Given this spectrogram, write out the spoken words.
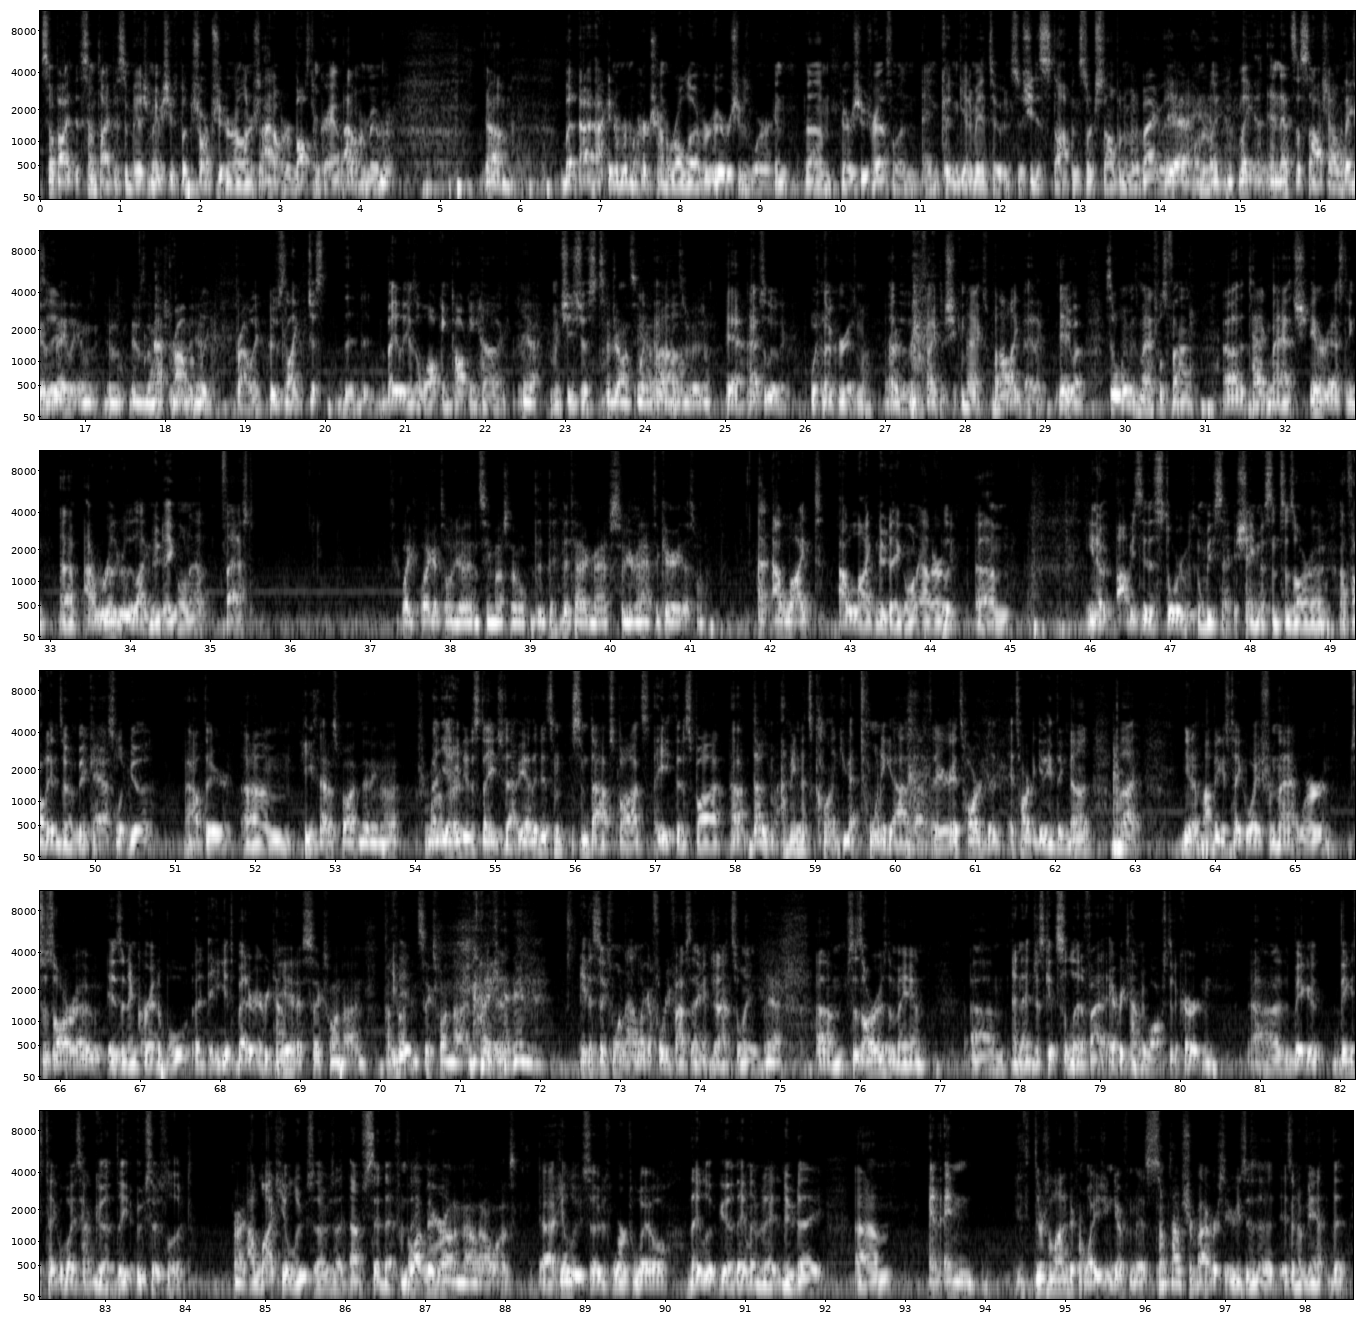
some type, some type of submission. Maybe she was putting a sharpshooter on, or something. I don't remember Boston Crab. I don't remember. Um, but I, I can remember her trying to roll over whoever she was working, um, whoever she was wrestling, and couldn't get him into it. And so she just stopped and started stomping him in the back of the Yeah. head. hardly. Like, and that's the Sasha I want I think to it was see. Bayley. It was it was it was the Uh, match. Bayley, probably, yeah. probably. Who's like just the, the, Bayley is a walking, talking hug. Yeah. I mean, she's just The John Cena of uh, division. Yeah, absolutely. With no charisma, other than the fact that she can act. But I like Bayley. Anyway, so the women's match was fine. Uh, the tag match, interesting. Uh, I really, really like New Day going out fast. Like like I told you, I didn't see much of the, the, the tag match, so you're gonna have to carry this one. I, I liked I liked New Day going out early. Um, you know, obviously the story was going to be Sheamus and Cesaro. I thought Enzo and Big Cass looked good out there. Um, Heath had a spot, did he not? From Uh, yeah, he did a stage dive. Yeah, they did some some dive spots. Heath did a spot. Uh, those, I mean, that's clunk. You got twenty guys out there. It's hard to it's hard to get anything done. But you know, my biggest takeaways from that were Cesaro is an incredible. Uh, he gets better every time. He hit a six one nine. A He fucking did? six one nine. He did a six one nine like a forty five second giant swing. Yeah. Um, Cesaro's the man, um, and that just gets solidified every time he walks through the curtain. Uh, the bigger, biggest takeaway is how good the Usos looked. Right. I like Heel Usos. I, I've said that from a lot bigger one. on him now than I was. uh, Heel Usos worked well. They look good. They eliminated New Day, um, and and there's a lot of different ways you can go from this. Sometimes Survivor Series is a is an event that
